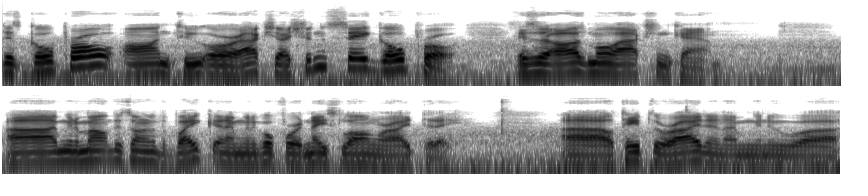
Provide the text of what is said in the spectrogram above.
this GoPro onto, or actually I shouldn't say GoPro. This is an Osmo Action Cam. Uh, I'm going to mount this onto the bike and I'm going to go for a nice long ride today. Uh, I'll tape the ride and I'm going to uh,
